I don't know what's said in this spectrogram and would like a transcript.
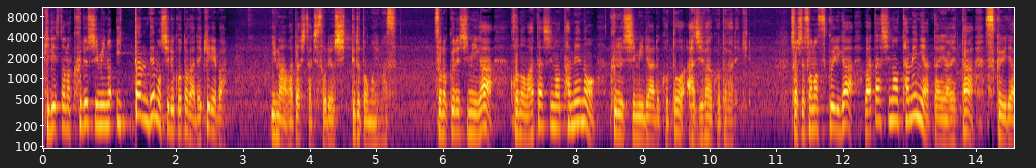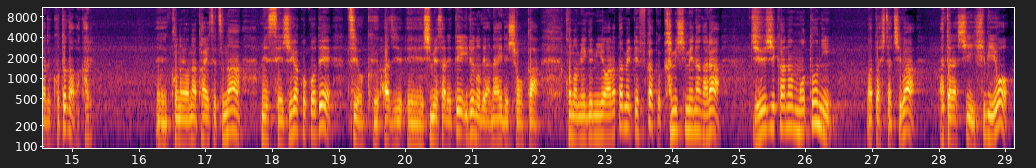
キリストの苦しみの一端でも知ることができれば今私たちそれを知ってると思います。その苦しみがこの私のための苦しみであることを味わうことができる。そしてその救いが私のために与えられた救いであることがわかる。このような大切なメッセージがここで強く味、え示されているのではないでしょうか。この恵みを改めて深くかみしめながら十字架のもとに私たちは新しい日々を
